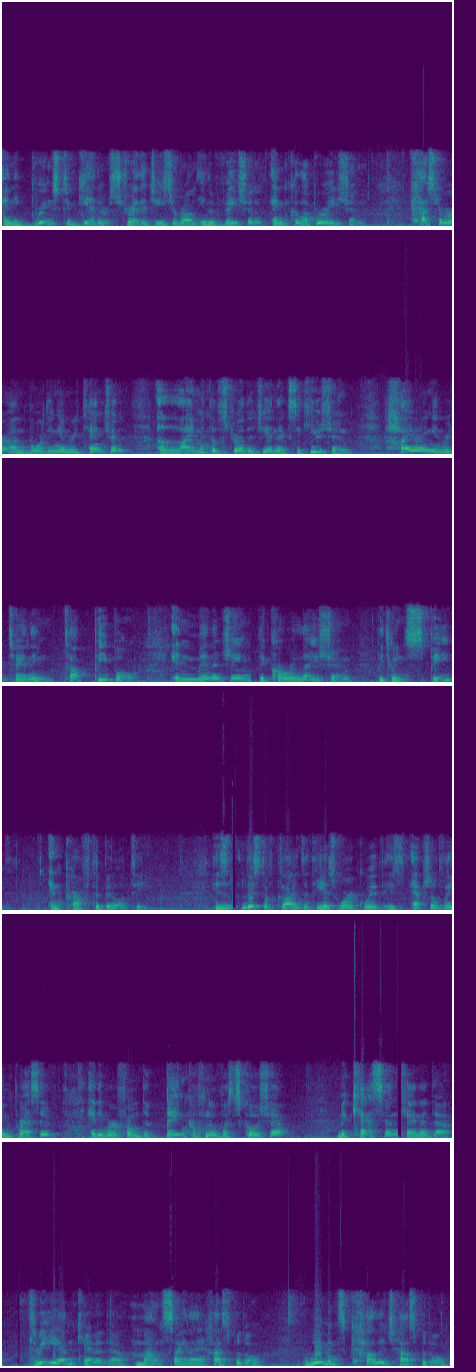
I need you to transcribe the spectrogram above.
and he brings together strategies around innovation and collaboration, customer onboarding and retention, alignment of strategy and execution, hiring and retaining top people, and managing the correlation between speed and profitability. His list of clients that he has worked with is absolutely impressive, anywhere from the Bank of Nova Scotia, McKesson Canada, 3M Canada, Mount Sinai Hospital, Women's College Hospital,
